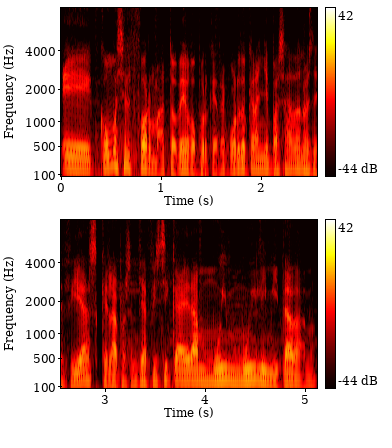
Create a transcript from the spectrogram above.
eh, ¿cómo es el formato, Bego? Porque recuerdo que el año pasado nos decías que la presencia física era muy, muy limitada, ¿no?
